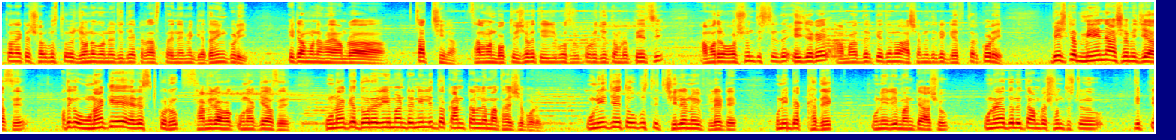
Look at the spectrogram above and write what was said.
তখন একটা সর্বস্তরের জনগণের যদি একটা রাস্তায় নেমে গ্যাদারিং করি, এটা মনে হয় আমরা চাচ্ছি না। সালমান ভক্ত হিসেবে তিরিশ বছর পরে যেহেতু আমরা পেয়েছি, আমাদের অসন্তুষ্টিতা এই জায়গায় আমাদেরকে যেন আসামিদেরকে গ্রেফতার করে। বিশেষ করে মেন আসামি যে আছে অথবা ওনাকে অ্যারেস্ট করুক, সামিরা হক ওনাকে আছে ওনাকে ধরে রিমান্ডে নিলে তো কান টানলে মাথায় এসে পড়ে। উনি যেহেতু উপস্থিত ছিলেন ওই ফ্ল্যাটে উনি ব্যাখ্যা দেখ, উনি রিমান্ডে আসুক। ওনারা তো আমরা সন্তুষ্ট তৃপ্তি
